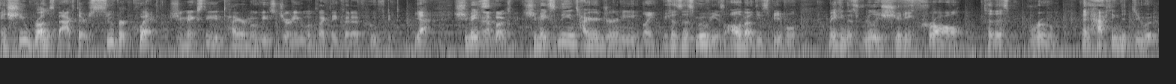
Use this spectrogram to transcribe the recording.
and she runs back there super quick. She makes the entire movie's journey look like they could have hoofed it. Yeah, she makes And that bugs me. She makes the entire journey like because this movie is all about these people making this really shitty crawl to this room, then having to do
